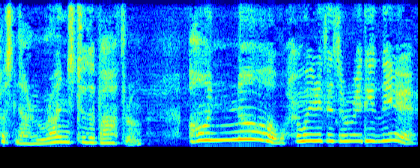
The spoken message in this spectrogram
Husna runs to the bathroom. Oh no! Huwairith is already there.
